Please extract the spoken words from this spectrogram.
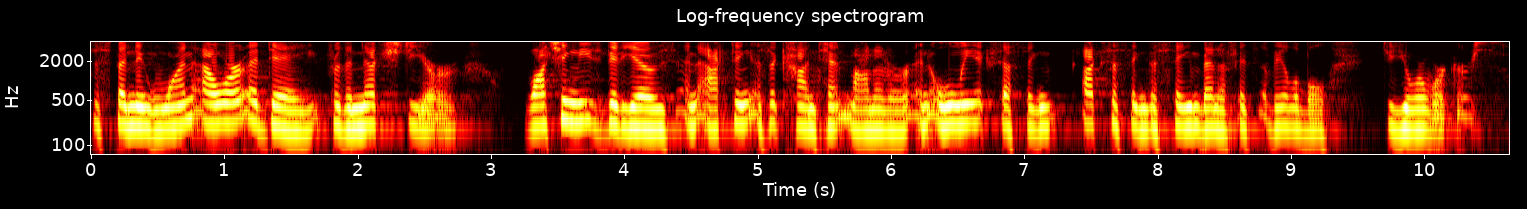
to spending one hour a day for the next year watching these videos and acting as a content monitor and only accessing, accessing the same benefits available to your workers?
